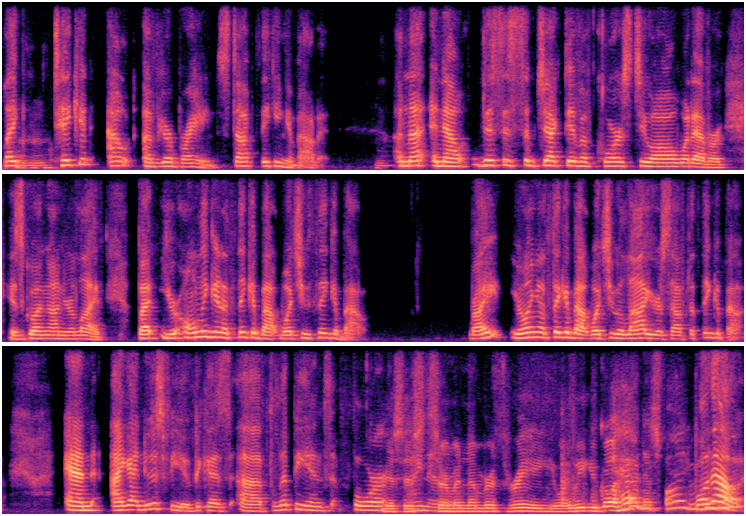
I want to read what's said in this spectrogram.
Like Mhm. take it out of your brain. Stop thinking about it. I'm not, and now this is subjective, of course, to all whatever is going on in your life, but you're only going to think about what you think about, right? You're only going to think about what you allow yourself to think about. And I got news for you because uh, Philippians 4. This is sermon number three. You, we, you go ahead. That's fine. Well, now,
